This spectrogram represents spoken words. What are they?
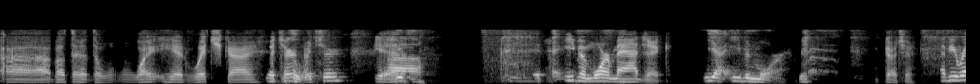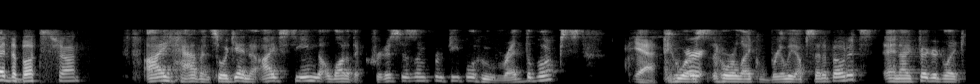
uh about the the white haired witch guy? The Witcher. Witcher. Yeah, Uh, even more magic. Yeah, even more. gotcha. Have you read the books, Sean? I haven't. So again, I've seen a lot of the criticism from people who read the books, Yeah. who They're- who are like really upset about it, and I figured like.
